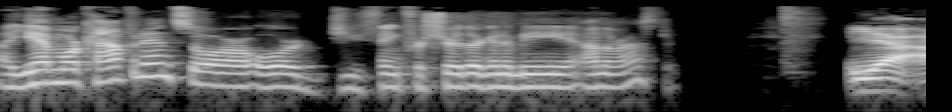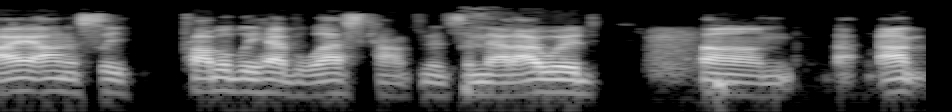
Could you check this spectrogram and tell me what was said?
Uh, you have more confidence, or or do you think for sure they're going to be on the roster? Yeah, I honestly probably have less confidence in that. I would, um, I'm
